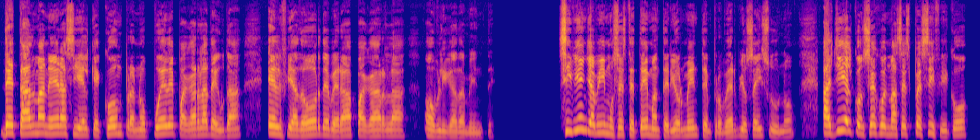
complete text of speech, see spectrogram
De tal manera, si el que compra no puede pagar la deuda, el fiador deberá pagarla obligadamente. Si bien ya vimos este tema anteriormente en Proverbios 6.1, allí el consejo es más específico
